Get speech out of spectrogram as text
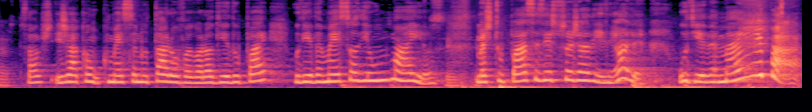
Certo. Sabes? E já com- começa a notar, houve agora o dia do pai, o dia da mãe é só dia 1 de maio. Sim, sim. Mas tu passas e as pessoas já dizem: Olha, o dia da mãe, epá,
